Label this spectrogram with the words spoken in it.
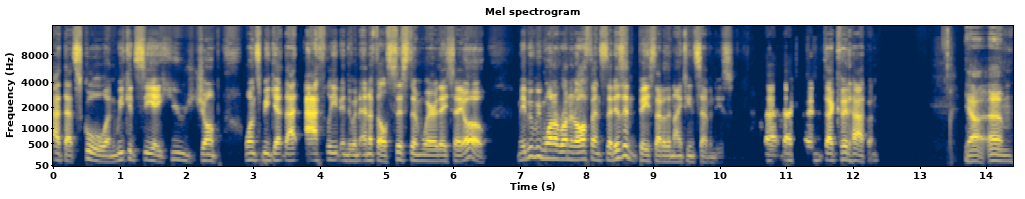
at that school, and we could see a huge jump once we get that athlete into an NFL system where they say, "Oh, maybe we want to run an offense that isn't based out of the 1970s." That that could, that could happen. Yeah, um,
